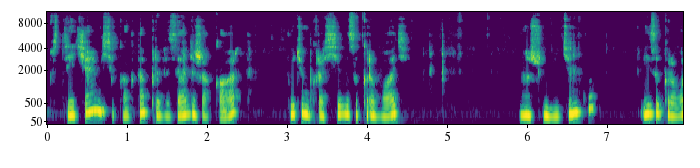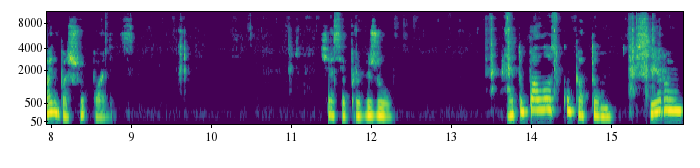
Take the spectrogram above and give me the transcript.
Встречаемся, когда провязали жаккард. Будем красиво закрывать нашу нитинку и закрывать большой палец. Сейчас я провяжу эту полоску, потом серую,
